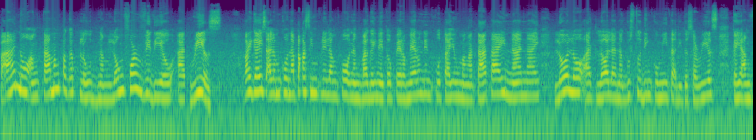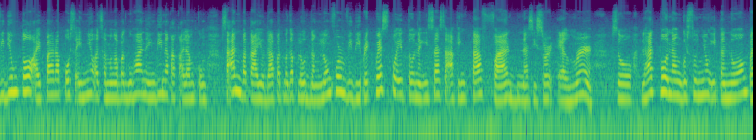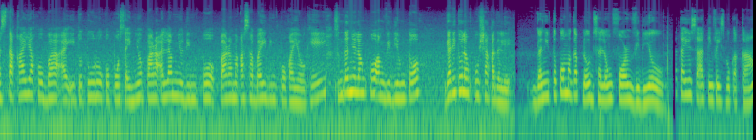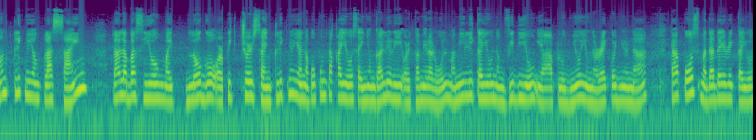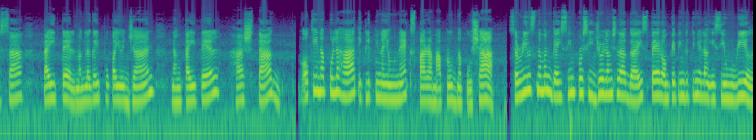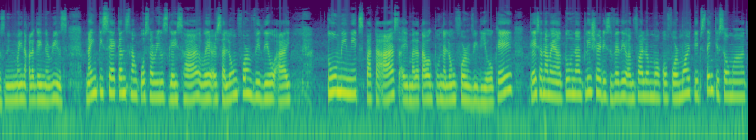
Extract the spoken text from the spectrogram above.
Paano ang tamang pag-upload ng long form video at reels? Okay guys, alam ko napakasimple lang po ng bagay na ito pero meron din po tayong mga tatay, nanay, lolo at lola na gusto ding kumita dito sa Reels. Kaya ang videong to ay para po sa inyo at sa mga baguhan na hindi nakakaalam kung saan ba tayo dapat mag-upload ng long form video. Request po ito ng isa sa aking top fan na si Sir Elmer. So, lahat po ng gusto nyong itanong, basta kaya ko ba ay ituturo ko po sa inyo para alam nyo din po, para makasabay din po kayo, okay? Sundan nyo lang po ang videong to. Ganito lang po siya kadali. Ganito po mag-upload sa long form video. Tayo sa ating Facebook account, click nyo yung plus sign, lalabas yung may logo or picture sign. Click nyo yan, mapupunta kayo sa inyong gallery or camera roll. Mamili kayo ng video yung i-upload nyo, yung na-record nyo na. Tapos, madadirect kayo sa title. Maglagay po kayo dyan ng title, hashtag. Okay na po lahat, i-click nyo na yung next para ma-upload na po siya. Sa Reels naman guys, same procedure lang sila guys. Pero ang pipindutin nyo lang is yung Reels. Yung may nakalagay na Reels. 90 seconds lang po sa Reels guys ha. Whereas sa long form video ay 2 minutes pataas ay matatawag po na long form video. Okay? Guys, sana may natunan. Please share this video and follow mo ko for more tips. Thank you so much.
